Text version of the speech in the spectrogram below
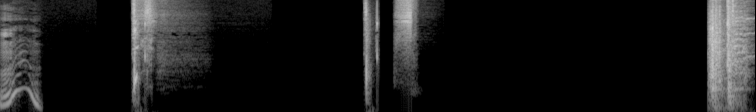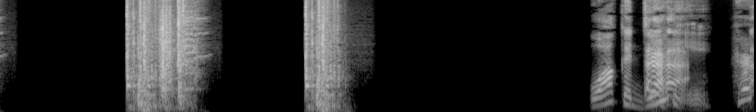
Mm. Walk a doobie. Herc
